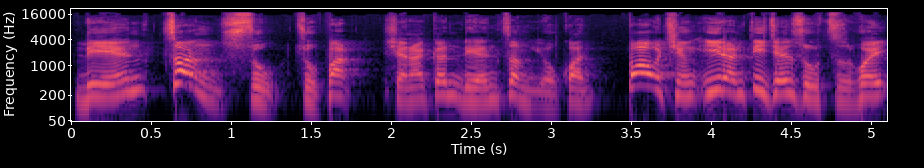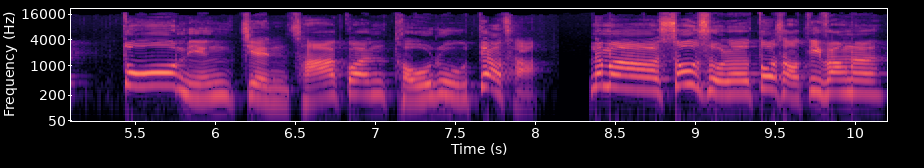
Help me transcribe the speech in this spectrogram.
廉政署主办，显然跟廉政有关。报请宜人地检署指挥多名检察官投入调查。那么搜索了多少地方呢？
